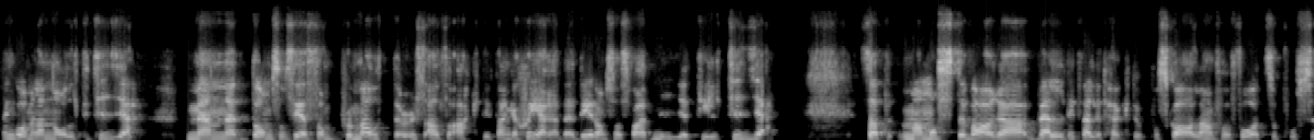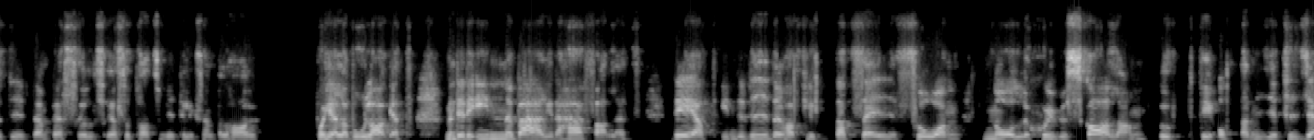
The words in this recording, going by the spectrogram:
Den går mellan 0 till 10. Men de som ses som promoters, alltså aktivt engagerade, det är de som har svarat 9 till 10. Så att man måste vara väldigt, väldigt högt upp på skalan för att få ett så positivt NPS-resultat som vi till exempel har på hela bolaget. Men det det innebär i det här fallet det är att individer har flyttat sig från 0-7-skalan upp till 8, 9, 10.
